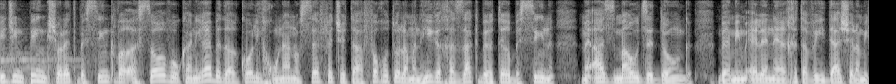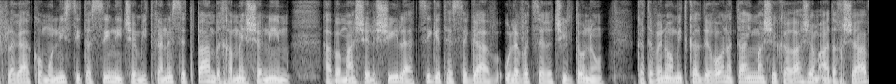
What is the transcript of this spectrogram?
שי ג'ינפינג שולט בסין כבר עשור והוא כנראה בדרכו לכהונה נוספת שתהפוך אותו למנהיג החזק ביותר בסין מאז מאו דזה-דונג. בימים אלה נערכת הוועידה של המפלגה הקומוניסטית הסינית שמתכנסת פעם בחמש שנים. הבמה של שי להציג את הישגיו ולבצר את שלטונו. כתבנו עמית קלדרון, אתה עם מה שקרה שם עד עכשיו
